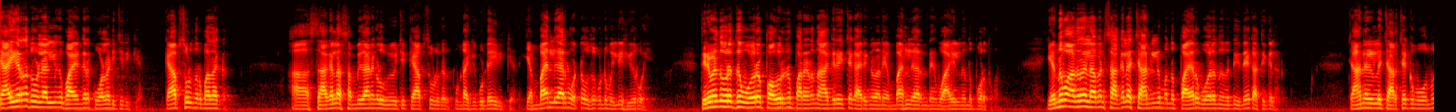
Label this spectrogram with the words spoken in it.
ന്യായീകരണ തൊഴിലാളികൾക്ക് ഭയങ്കര കോളടിച്ചിരിക്കുകയാണ്. ക്യാപ്സൂൾ നിർമ്മാതാക്കൾ സകല സംവിധാനങ്ങൾ ഉപയോഗിച്ച് ക്യാപ്സൂളുകൾ ഉണ്ടാക്കിക്കൊണ്ടേയിരിക്കുകയാണ്. എംബാനിലുകാരൻ ഒറ്റ ദിവസം കൊണ്ട് വലിയ ഹീറോയി തിരുവനന്തപുരത്ത് ഓരോ പൗരനും പറയണമെന്ന് ആഗ്രഹിച്ച കാര്യങ്ങളാണ് എംബാനിലുകാരന്റെ വായിൽ നിന്ന് പുറത്തു വന്നത്. എന്ന് മാത്രമല്ല അവൻ സകല ചാനലിലും വന്ന് പയർ പോലെ നിന്നിട്ട് ഇതേ കത്തിക്കലാണ്. ചാനലുകളിൽ ചർച്ചയ്ക്ക് പോകുന്നു.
